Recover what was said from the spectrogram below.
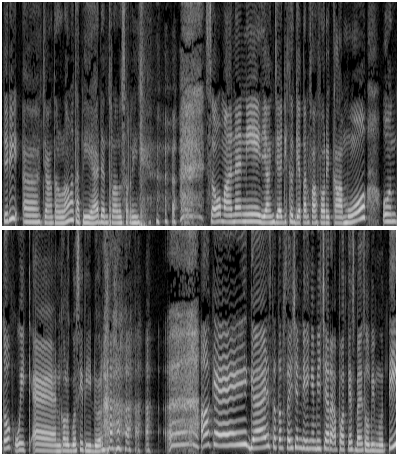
Jadi uh, jangan terlalu lama tapi ya dan terlalu sering. So mana nih yang jadi kegiatan favorit kamu untuk weekend? Kalau gue sih tidur. Oke okay, guys, tetap station di Ingin Bicara Podcast by Sulbi Muti.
